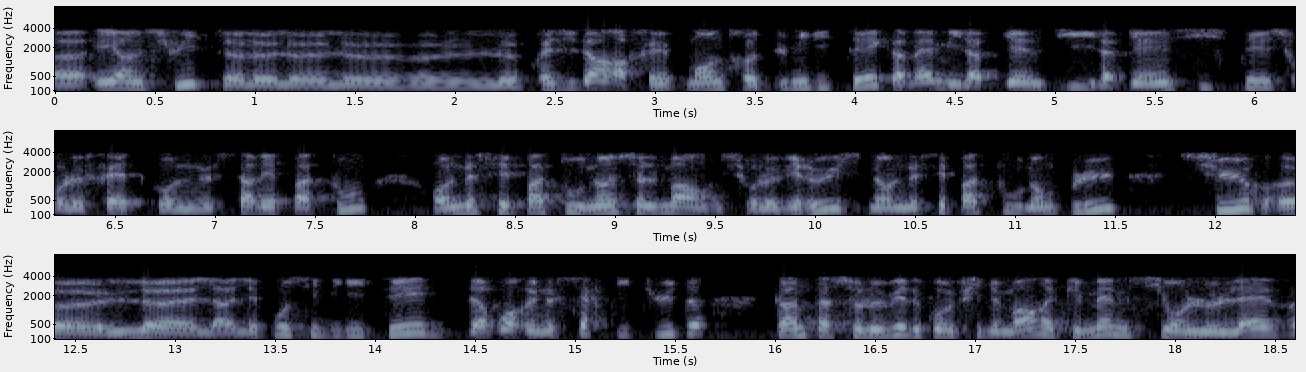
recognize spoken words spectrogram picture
Euh, et ensuite, le, président a fait montre d'humilité quand même. Il a bien dit, il a bien insisté sur le fait qu'on ne savait pas tout on ne sait pas tout, non seulement sur le virus, mais on ne sait pas tout non plus sur euh, les possibilités d'avoir une certitude quant à ce lever de confinement. Et puis même si on le lève,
